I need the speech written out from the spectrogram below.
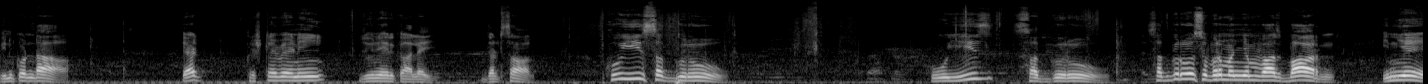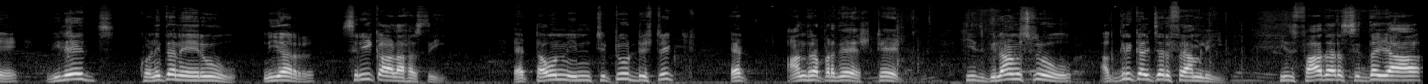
Vinukonda at Krishnaveni junior college. That's all. Who is Sadguru? Who is Sadguru? Sadguru Subramanyam was born in a village Konitaneru near Sri Kalahasti, a town in Chittoor district at Andhra Pradesh state. He belongs to agriculture family. His father Siddhaya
